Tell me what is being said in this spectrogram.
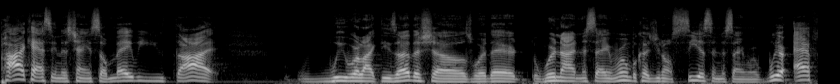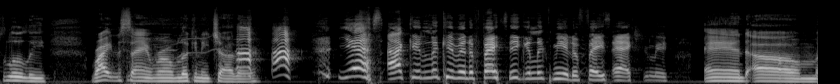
podcasting has changed. So maybe you thought we were like these other shows where they're we're not in the same room because you don't see us in the same room. We're absolutely right in the same room, looking at each other. yes, I can look him in the face. He can look me in the face, actually. and um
